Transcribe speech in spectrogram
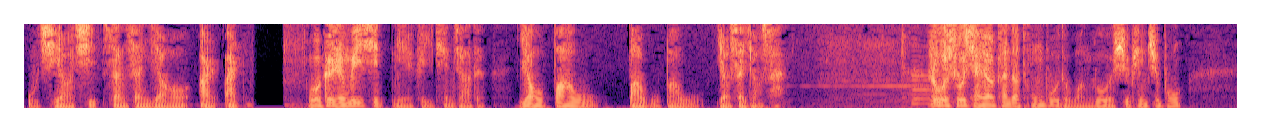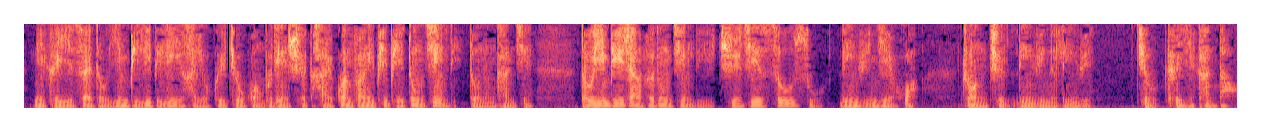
五七幺七三三幺二二，我个人微信你也可以添加的幺八五八五八五幺三幺三。如果说想要看到同步的网络视频直播，你可以在抖音、哔哩哔哩还有贵州广播电视台官方 APP 动静里都能看见。抖音、B 站和动静里直接搜索“凌云夜话”，壮志凌云的凌云，就可以看到。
